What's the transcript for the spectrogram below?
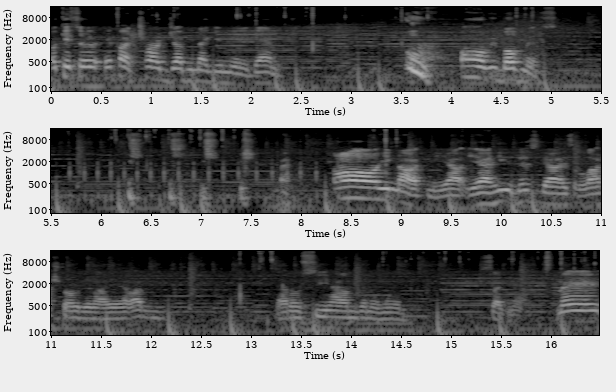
okay. So if I charge up, he's not giving me any damage. Ooh! Oh, we both missed. Oh, he knocked me out. Yeah, he. This guy's a lot stronger than I am. I'm, I don't see how I'm gonna win. Second one. Man,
